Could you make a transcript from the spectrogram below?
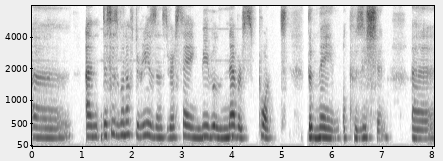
Uh, and this is one of the reasons we're saying we will never support the main opposition. Uh,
